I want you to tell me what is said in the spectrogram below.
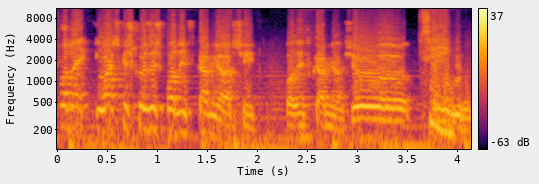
Podem, eu acho que as coisas podem ficar melhores, sim. Podem ficar melhores. Eu, Sim.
